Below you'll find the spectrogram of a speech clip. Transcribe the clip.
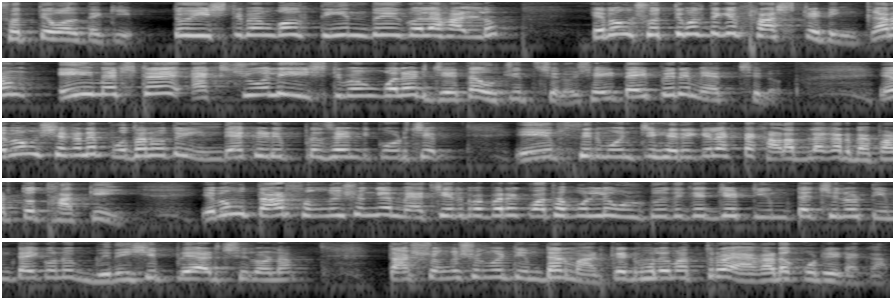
সত্যি বলতে কি? তো ইস্টবেঙ্গল তিন দুই গোলে হারলো। এবং সত্যি বলতে কি ফ্রাস্ট্রেটিং কারণ এই ম্যাচটায় অ্যাকচুয়ালি ইস্টবেঙ্গলের জেতা উচিত ছিল, সেই টাইপেরই ম্যাচ ছিল। এবং সেখানে প্রধানত ইন্ডিয়াকে রিপ্রেজেন্ট করছে এএফসির মঞ্চে হেরে গেলে একটা খারাপ লাগার ব্যাপার তো থাকেই। এবং তার সঙ্গে সঙ্গে ম্যাচের ব্যাপারে কথা বললে উল্টো দিকের যে টিমটা ছিল টিমটাই কোনো বিদেশি প্লেয়ার ছিল না। তার সঙ্গে সঙ্গে টিমটার মার্কেট ভ্যালু মাত্র এগারো কোটি টাকা।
